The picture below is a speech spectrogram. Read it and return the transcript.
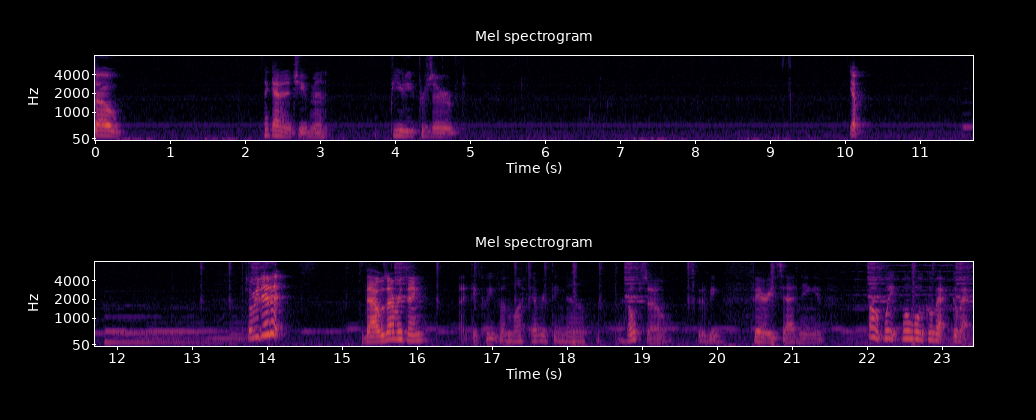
So, I got an achievement. Beauty preserved. Yep. So we did it! That was everything. I think we've unlocked everything now. I hope so. It's gonna be very saddening if. Oh wait, whoa, whoa, go back, go back.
